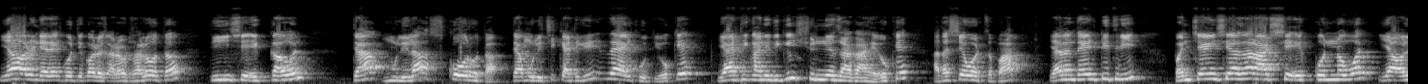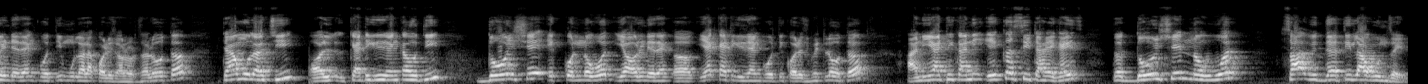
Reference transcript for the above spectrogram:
या ऑल इंडिया रँकवरती कॉलेज अलॉट झालं होतं. तीनशे एक्कावन्न त्या मुलीला स्कोर होता. त्या मुलीची कॅटेगरी रँक होती ओके या ठिकाणी देखील शून्य जागा आहे ओके आता शेवटचं पहा. यानंतर एन टी थ्री पंच्याऐंशी हजार आठशे एकोणनव्वद या ऑल इंडिया रँकवरती मुलाला कॉलेज अलॉट झालं होतं. त्या मुलाची ऑल कॅटेगरी रँक काय होती? दोनशे एकोणनव्वद या ऑल इंडिया रँक या कॅटेगरी रँकवरती कॉलेज भेटलं होतं. आणि या ठिकाणी एकच सीट आहे काहीच तर दोनशे नव्वदचा विद्यार्थी लागून जाईल.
